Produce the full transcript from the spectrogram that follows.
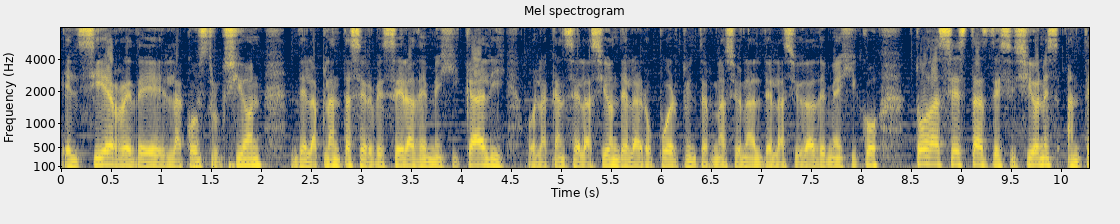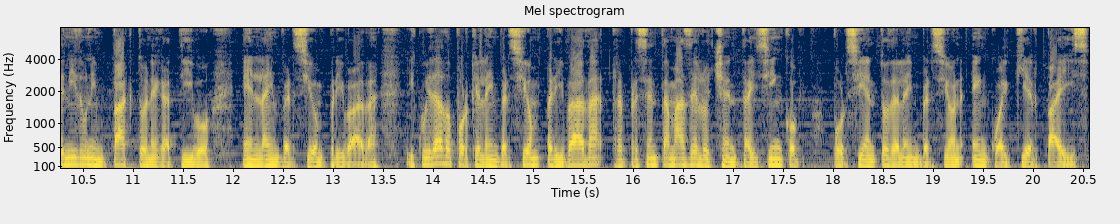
el cierre de la construcción de la planta cervecera de Mexicali o la cancelación del Aeropuerto Internacional de la Ciudad de México, todas estas decisiones han tenido un impacto negativo en la inversión privada. Y cuidado porque la inversión privada representa más del 85% de la inversión en cualquier país.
